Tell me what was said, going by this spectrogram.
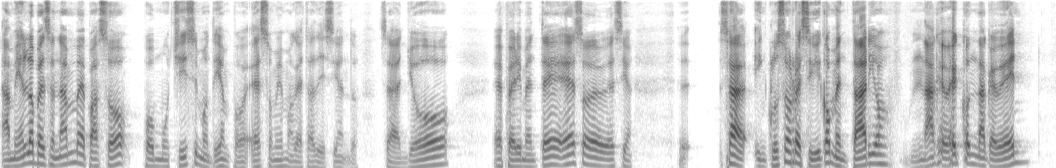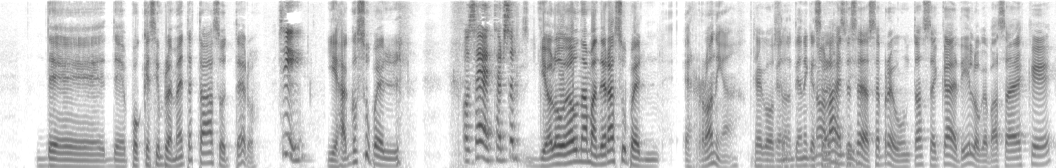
A mí en lo personal me pasó por muchísimo tiempo eso mismo que estás diciendo. O sea, yo experimenté eso, decía, o sea, incluso recibí comentarios, nada que ver con nada que ver, de, de porque simplemente estaba soltero. Sí. Y es algo súper... O sea, estar soltero... Yo lo veo de una manera súper errónea. ¿Qué cosa? no tiene que ser la gente se hace preguntas acerca de ti. Lo que pasa es que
